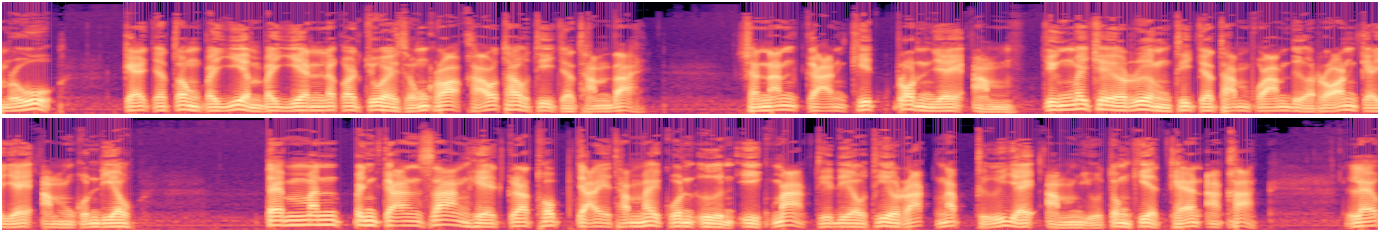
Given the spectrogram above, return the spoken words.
ำรู้ แกจะต้องไปเยี่ยมไปเยียนแล้วก็ช่วยสงเคราะห์เขาเท่าที่จะทำได้ ฉะนั้นการคิดปล้นยายอ่ำจึงไม่ใช่เรื่องที่จะทำความเดือดร้อนแก่ยายอ่ำคนเดียว แต่มันเป็นการสร้างเหตุกระทบใจทำให้คนอื่นอีกมากทีเดียวที่รักนับถือยายอ่ำอยู่ต้องเครียดแค้นอาฆาต แล้ว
